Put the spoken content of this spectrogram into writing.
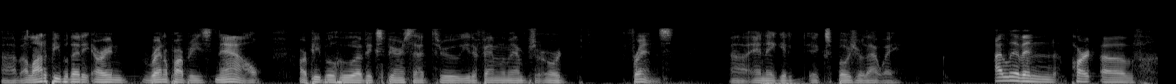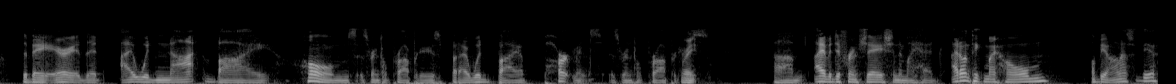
Um, a lot of people that are in rental properties now are people who have experienced that through either family members or friends, uh, and they get exposure that way. I live in part of the Bay Area that I would not buy homes as rental properties, but I would buy apartments as rental properties. Right. Um, I have a differentiation in my head. I don't think my home, I'll be honest with you,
